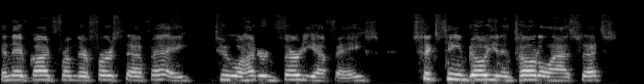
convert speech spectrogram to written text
And they've gone from their first FA to 130 FAs 16 billion in total assets,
